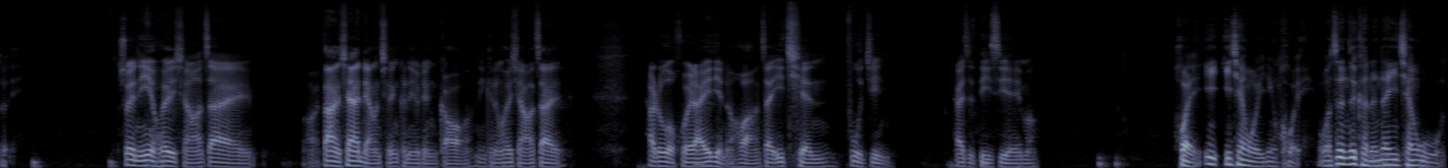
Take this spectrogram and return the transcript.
对，所以你也会想要在啊，当然现在两千可能有点高，你可能会想要在它如果回来一点的话，在一千附近开始 DCA 吗？会一一千我一定会，我甚至可能在一千五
